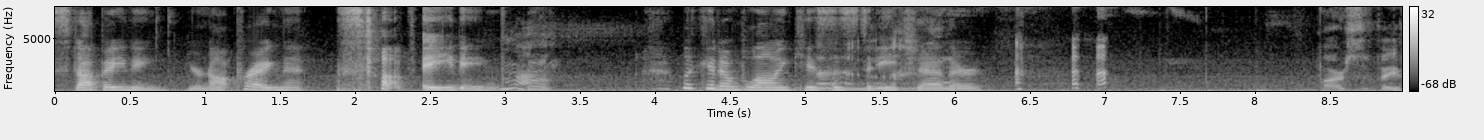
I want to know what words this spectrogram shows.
stop eating. You're not pregnant. Stop eating. Look at them blowing kisses to each other. Parsife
